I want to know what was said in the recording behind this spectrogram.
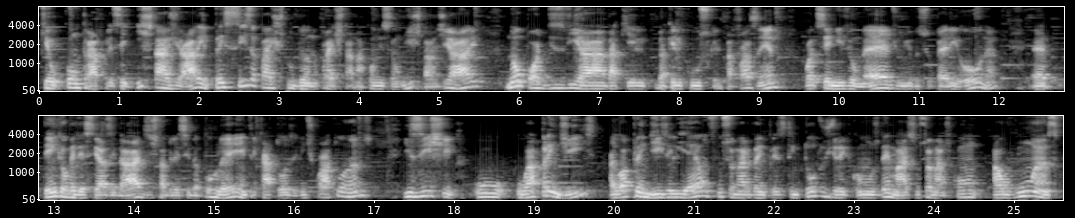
que eu contrato para ele ser estagiário, ele precisa estar estudando para estar na condição de estagiário, não pode desviar daquele, daquele curso que ele está fazendo, pode ser nível médio, nível superior, né? É, tem que obedecer às idades estabelecidas por lei, entre 14 e 24 anos, Existe o, o aprendiz, aí o aprendiz ele é um funcionário da empresa, tem todos os direitos como os demais funcionários, com algumas,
